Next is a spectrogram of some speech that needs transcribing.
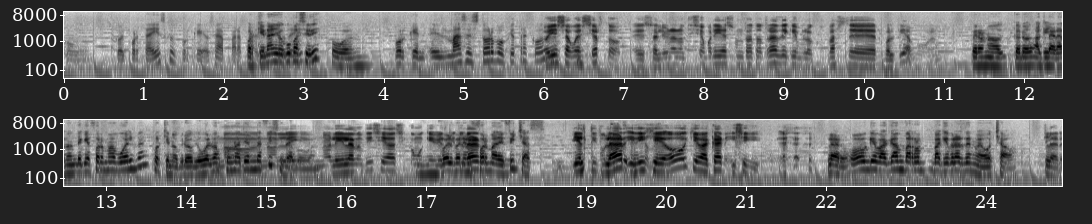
con, con el portadiscos, porque, o sea, para... para porque nadie ocupa ese disco, weón. Porque es más estorbo que otra cosa. Oye, esa weá es cierto. Eh, salió una noticia por ahí hace un rato atrás de que Blockbuster volvía, weón. Pero no, pero aclararon de qué forma vuelven, porque no creo que vuelvan con una tienda no física, leí, no leí la noticia, así como que vi el, Vuelven en titular, forma de fichas. vi el titular y dije, oh, qué bacán, y seguí. Claro. Oh, que bacán va va a quebrar de nuevo, chao. Claro.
